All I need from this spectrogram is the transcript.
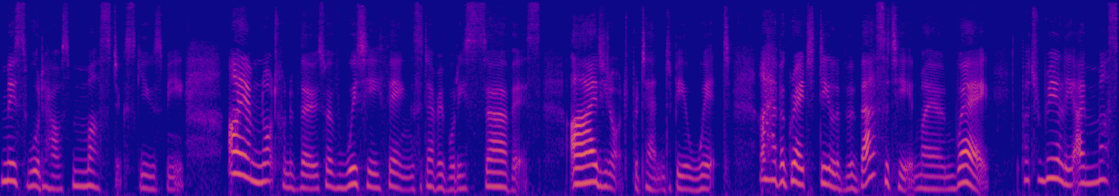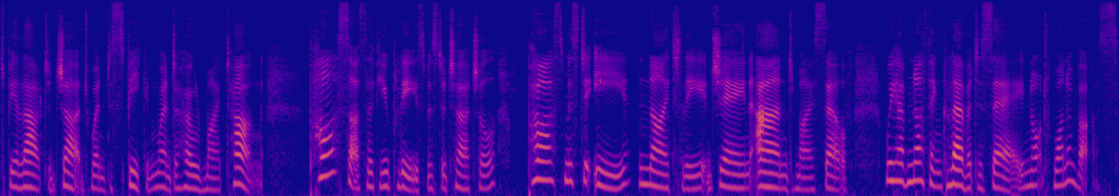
Miss Woodhouse must excuse me. I am not one of those who have witty things at everybody's service. I do not pretend to be a wit. I have a great deal of vivacity in my own way, but really I must be allowed to judge when to speak and when to hold my tongue. Pass us, if you please, Mr. Churchill; pass Mr. E., Knightley, Jane, and myself. We have nothing clever to say, not one of us."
